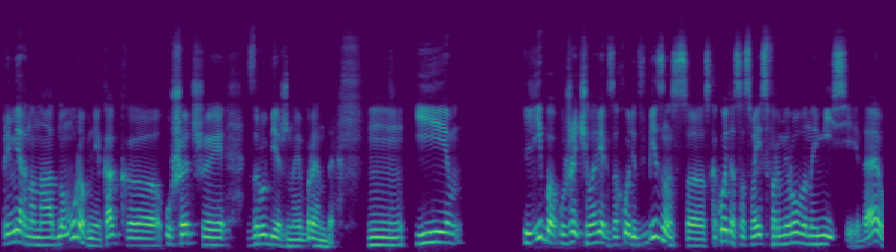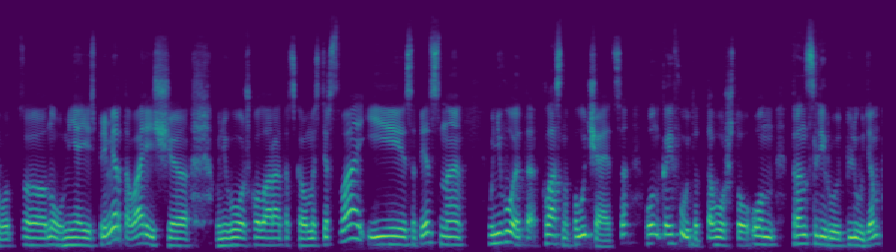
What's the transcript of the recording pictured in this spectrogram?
примерно на одном уровне, как э, ушедшие зарубежные бренды. И либо уже человек заходит в бизнес э, с какой-то со своей сформированной миссией, да, вот, э, ну, у меня есть пример, товарищ, у него школа ораторского мастерства, и, соответственно, у него это классно получается, он кайфует от того, что он транслирует людям,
